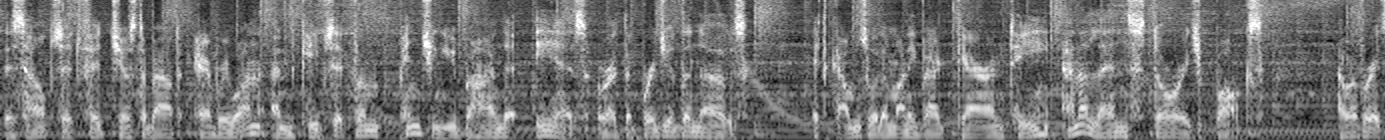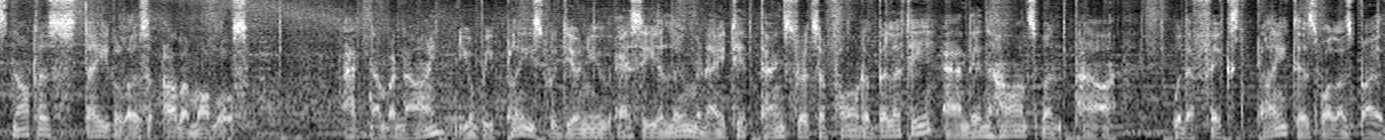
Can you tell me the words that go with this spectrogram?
This helps it fit just about everyone and keeps it from pinching you behind the ears or at the bridge of the nose. It comes with a money-back guarantee and a lens storage box. However, it's not as stable as other models. At number 9, you'll be pleased with your new SE Illuminated thanks to its affordability and enhancement power. With a fixed plate as well as both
